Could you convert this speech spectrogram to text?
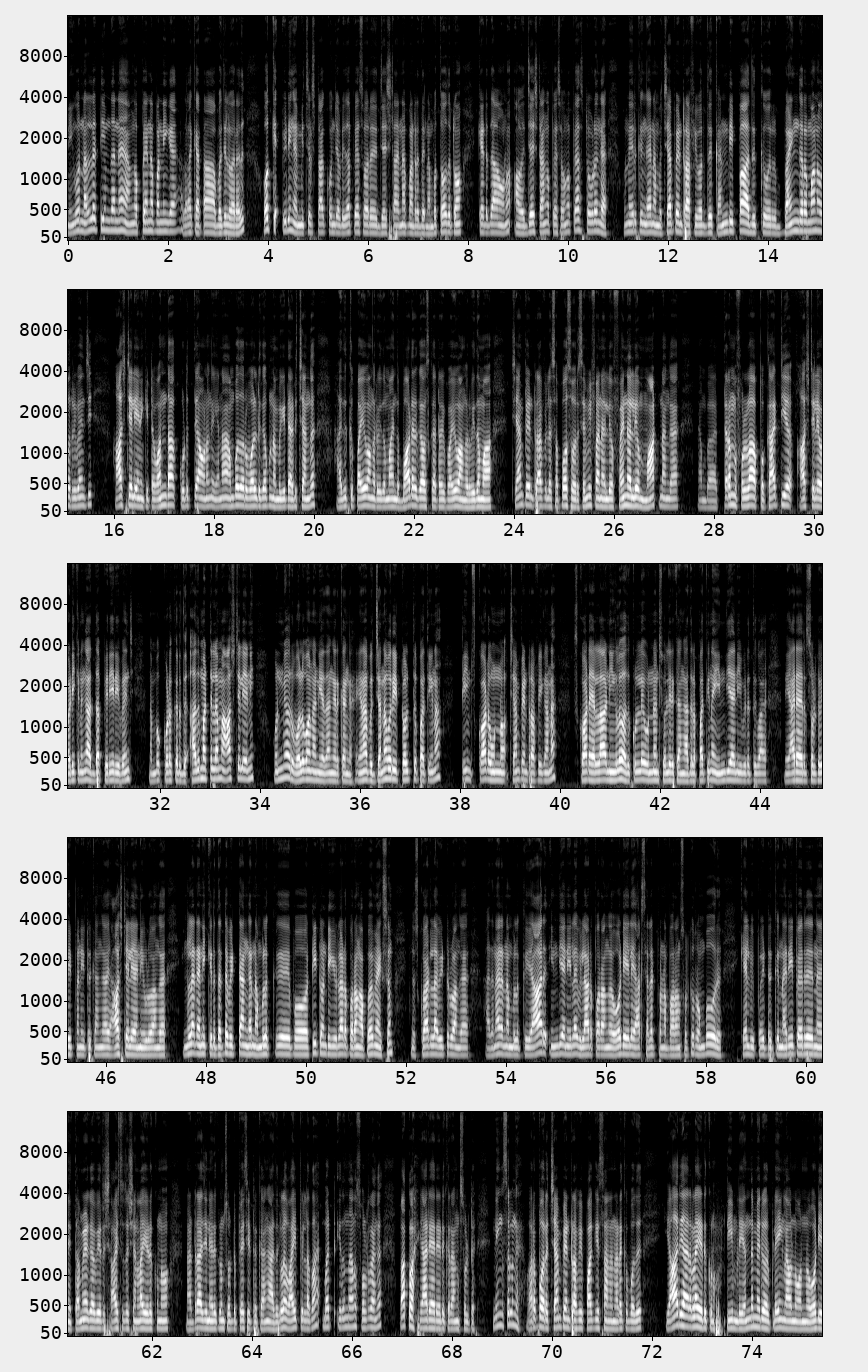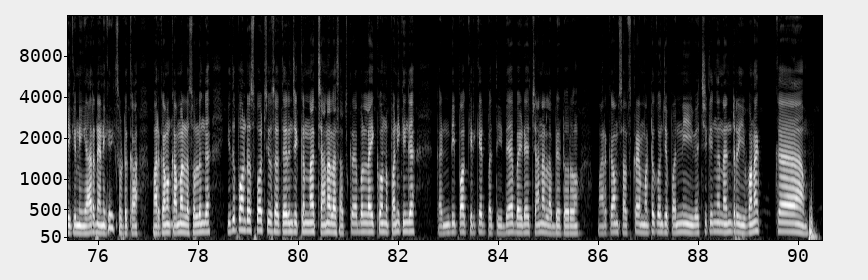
நீங்கள் ஒரு நல்ல டீம் தானே. அங்கே அப்போ என்ன பண்ணீங்க? அதெல்லாம் கேட்டால் பதில் வராது. ஓகே விடுங்க. மிச்சல் ஸ்டாக் கொஞ்சம் அப்படி தான் பேசுவார். ஜெயிஸ்டா என்ன பண்ணுறது நம்ம தோத்துட்டோம். கேட்டு தான் ஆகணும். அவர் ஜெயிச்சிட்டாங்க பேசுவாங்க. பேசிட்டு விடுங்க. ஒன்று இருக்குங்க நம்ம சாம்பியன் ட்ராஃபி வருது. கண்டிப்பாக அதுக்கு ஒரு பயங்கரமான ஒரு ரிவெஞ்சு ஆஸ்திரேலியனுக்கிட்ட வந்தால் கொடுத்தே அவனுங்க ஏன்னா ஐம்பது ஒரு வேர்ல்டு கப் நம்மக்கிட்ட அடித்தாங்க அதுக்கு பை வாங்குற விதமாக இந்த பார்டர் கவஸ்கர் பை வாங்குற விதமாக சாம்பியன் ட்ராஃபியில் சப்போஸ் ஒரு செமிஃபைனல்லையோ ஃபைனல்லையோ மாட்டினாங்க. நம்ம திறமை ஃபுல்லாக அப்போ காட்டிய ஆஸ்திரேலியா அடிக்கணுங்க. அதுதான் பெரிய ரிவெஞ்ச் நம்ம கொடுக்கறது. அது மட்டும் இல்லாமல் ஆஸ்திரேலியா அணி உண்மையாக ஒரு வலுவான அணியாக தாங்க இருக்காங்க. ஏன்னா இப்போ ஜனவரி டுவெல்த்து பார்த்தீங்கன்னா டீம் ஸ்குவாடை உண்ணும் சாம்பியன் ட்ராஃபிக்கான ஸ்குவாடை எல்லா நீங்களும் அதுக்குள்ளே உண்ணுன்னு சொல்லியிருக்காங்க. அதில் பார்த்தீங்கன்னா இந்தியா அணி விடத்துக்கு வா- யார் யாருன்னு சொல்லிட்டு வெயிட் பண்ணிகிட்டு இருக்காங்க ஆஸ்திரேலியா அணி விடுவாங்க. இங்கிலாந்து அணி கிட்டத்தட்ட விட்டாங்க. நம்மளுக்கு இப்போது டி டுவெண்ட்டிக்கு விளையாட போகிறாங்க அப்போவே மேக்ஸிமம் இந்த ஸ்குவாட்லாம் விட்டுருவாங்க. அதனால் நம்மளுக்கு யார் இந்திய அணியில் விளையாட போகிறாங்க ஓடிஐயில் யார் செலக்ட் பண்ண போகிறாங்கன்னு சொல்லிட்டு ரொம்ப ஒரு கேள்வி போயிட்டுருக்கு. நிறைய பேர் தமிழக வீரர் சாய் சுதர்ஷன்லாம் எடுக்கணும். நட்ராஜன் எடுக்கணும்னு சொல்லிட்டு பேசிகிட்டு இருக்காங்க அதுக்கெல்லாம் வாய்ப்பு இல்லை தான். பட் இருந்தாலும் சொல்கிறாங்க பார்க்கலாம் யார் யார் எடுக்கிறாங்கன்னு சொல்லிட்டு. நீங்கள் சொல்லுங்கள் வரப்போகிற சாம்பியன் ட்ராஃபி பாகிஸ்தானில் நடக்கும்போது யார் யாரெல்லாம் எடுக்கணும்? டீமில் எந்த மாதிரி ஒரு பிளேயிங் லெவன் ஒன்று ஓடிஐக்கு நீங்கள் யாரை நினைக்கிறீங்க? சொல்லிட்டு கா மறக்காமல் கமெண்டில் சொல்லுங்கள் இது போன்ற ஸ்போர்ட்ஸ் யூஸை தெரிஞ்சுக்கணுன்னா சேனலை சப்ஸ்கிரைபர் லைக் ஒன்று பண்ணிக்கோங்க. கண்டிப்பாக கிரிக்கெட் பற்றி day by day channel update வரும். மறக்காமல் சப்ஸ்கிரைப் மட்டும் கொஞ்சம் பண்ணி வச்சுக்கோங்க. நன்றி. வணக்கம்.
